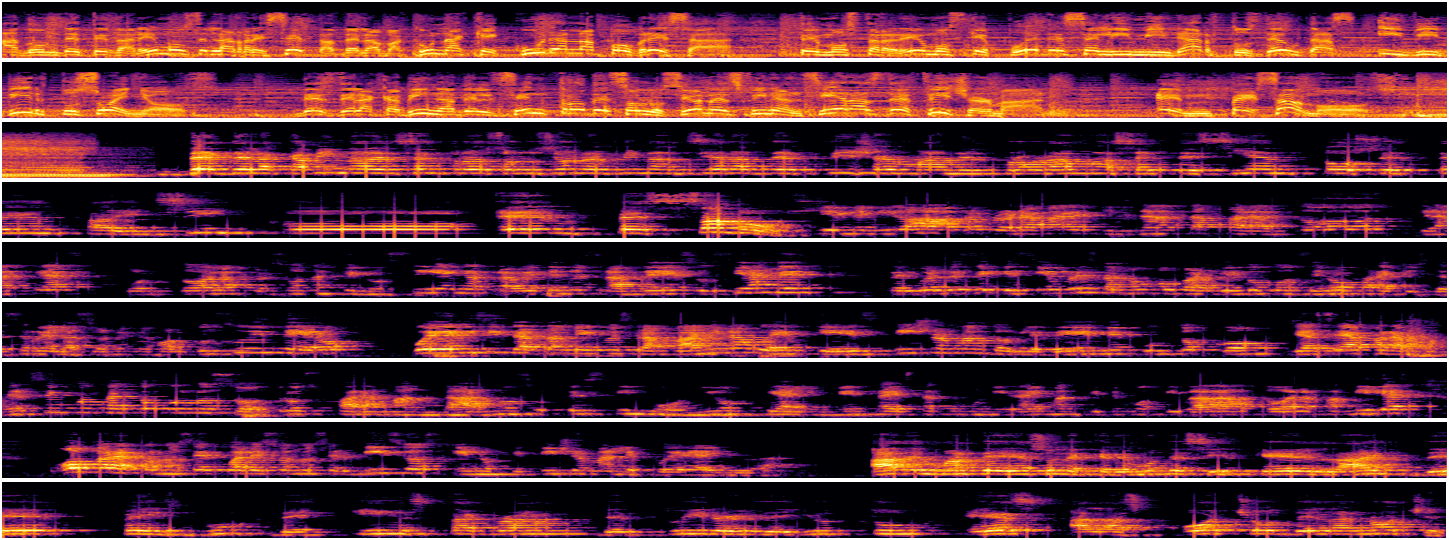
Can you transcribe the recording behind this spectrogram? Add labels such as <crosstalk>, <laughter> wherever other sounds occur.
a donde te daremos la receta de la vacuna que cura la pobreza. Te mostraremos que puedes eliminar tus deudas y vivir tus sueños. Desde la cabina del Centro de Soluciones Financieras de Fisherman. ¡Empezamos! Desde la cabina del Centro de Soluciones Financieras de Fisherman, el programa 775, empezamos. Bienvenidos a otro programa de Finanzas para Todos. Gracias por todas las personas que nos siguen a través de nuestras redes sociales. Recuérdese que siempre estamos compartiendo consejos para que usted se relacione mejor con su dinero Puede visitar también nuestra página web que es fishermanwm.com, ya sea para ponerse en contacto con nosotros, para mandarnos su testimonio que alimenta a esta comunidad y mantiene motivada a todas las familias, o para conocer cuáles son los servicios en los que Fisherman le puede ayudar. Además de eso, le queremos decir que el live de Facebook, de Instagram, de Twitter y de YouTube es a las 8 de la noche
